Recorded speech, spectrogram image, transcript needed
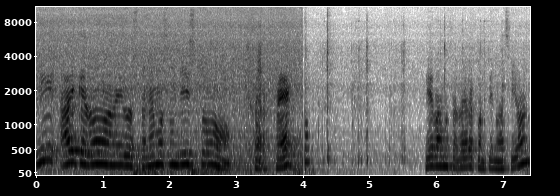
Y ahí quedó amigos, tenemos un disco perfecto. Que vamos a ver a continuación.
